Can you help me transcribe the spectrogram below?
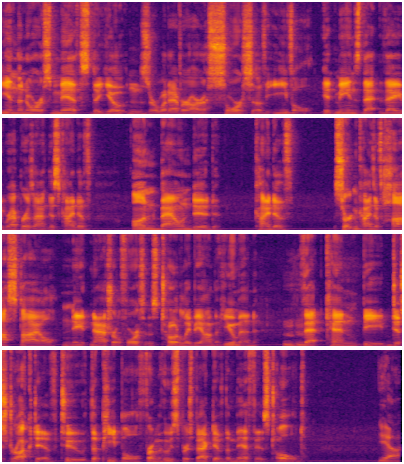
in the Norse myths, the Jotuns or whatever are a source of evil. It means that they represent this kind of unbounded, kind of certain kinds of hostile natural forces, totally beyond the human, mm-hmm. that can be destructive to the people from whose perspective the myth is told. Yeah.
